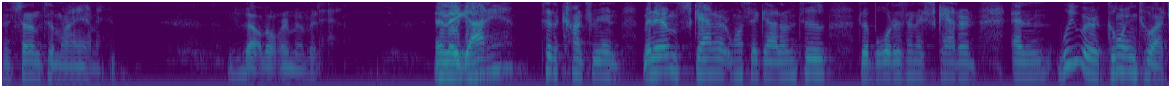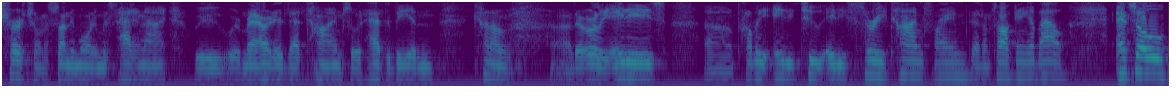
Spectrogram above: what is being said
and sent them to Miami. Y'all don't remember that. And they got in to the country, and many of them scattered once they got onto the borders, and they scattered. And we were going to our church on a Sunday morning. Miss Patty and I, we were married at that time, so it had to be in kind of uh, the early 80s, uh, probably 82, 83 time frame that I'm talking about. And so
